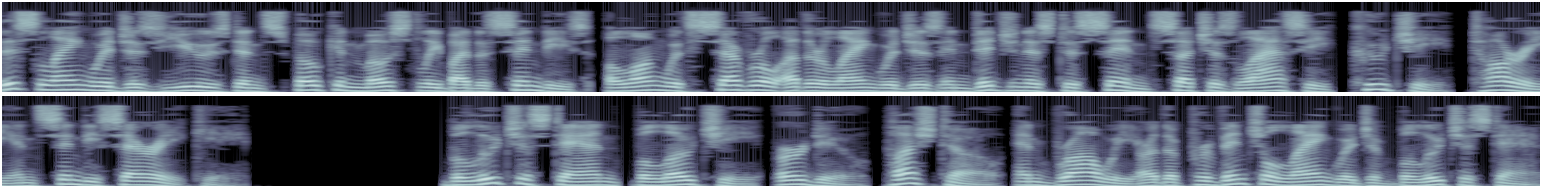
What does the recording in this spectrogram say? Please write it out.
This language is used and spoken mostly by the Sindhis, along with several other languages indigenous to Sindh such as Lasi, Kuchi, Tari and Sindhi Saraiki. Baluchistan, Balochi, Urdu, Pashto, and Brahui are the provincial language of Baluchistan.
